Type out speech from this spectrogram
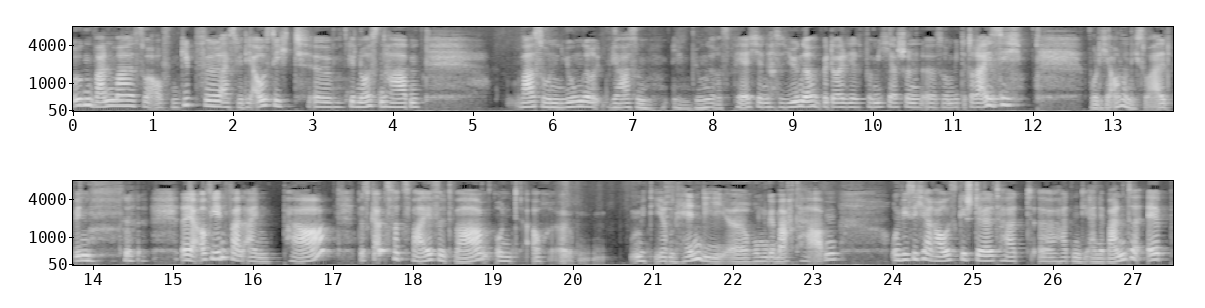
irgendwann mal so auf dem Gipfel, als wir die Aussicht äh, genossen haben, war so ein jünger, ja, so ein, jüngeres Pärchen. Also jünger bedeutet für mich ja schon äh, so Mitte 30 obwohl ich ja auch noch nicht so alt bin. naja, auf jeden Fall ein Paar, das ganz verzweifelt war und auch äh, mit ihrem Handy äh, rumgemacht haben. Und wie sich herausgestellt hat, äh, hatten die eine Wander-App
